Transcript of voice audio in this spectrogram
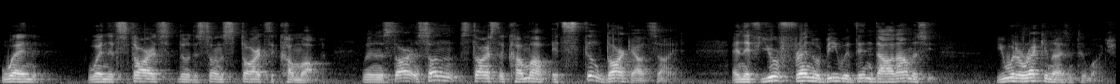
when when it starts, when the sun starts to come up when the star, sun starts to come up, it's still dark outside. And if your friend would be within Dalaramas, you, you wouldn't recognize him too much.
